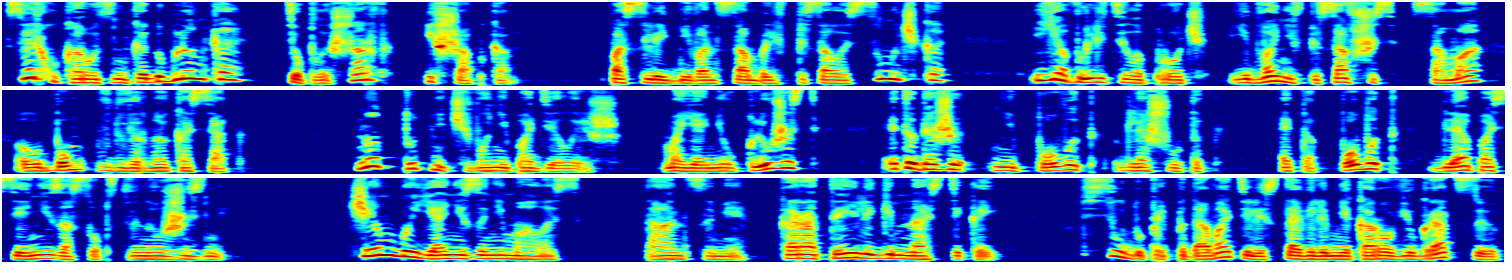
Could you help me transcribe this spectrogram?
Сверху коротенькая дубленка, теплый шарф и шапка. Последней в ансамбль вписалась сумочка, и я вылетела прочь, едва не вписавшись сама лбом в дверной косяк. Но тут ничего не поделаешь. Моя неуклюжесть это даже не повод для шуток. Это повод для опасений за собственную жизнь. Чем бы я ни занималась, танцами, карате или гимнастикой, всюду преподаватели ставили мне коровью грацию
